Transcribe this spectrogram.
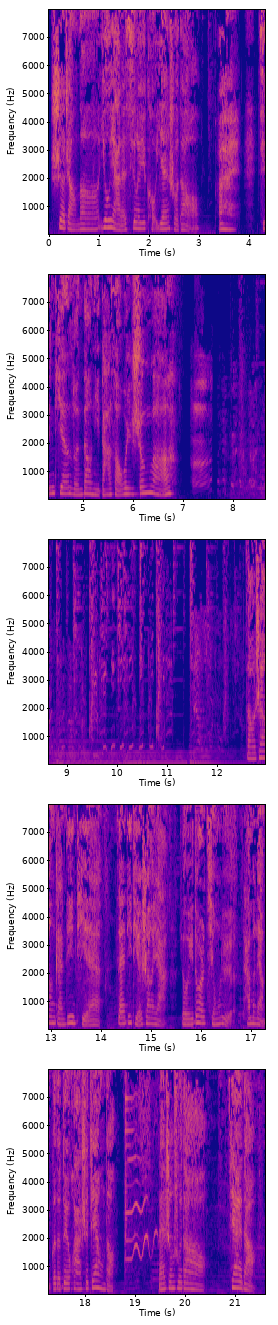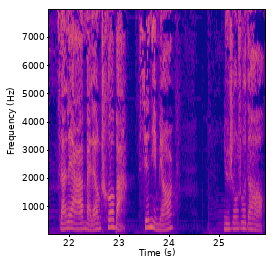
社长呢？优雅的吸了一口烟，说道：“哎，今天轮到你打扫卫生了。”早上赶地铁，在地铁上呀，有一对情侣，他们两个的对话是这样的：男生说道：“亲爱的，咱俩买辆车吧，写你名儿。”女生说道。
